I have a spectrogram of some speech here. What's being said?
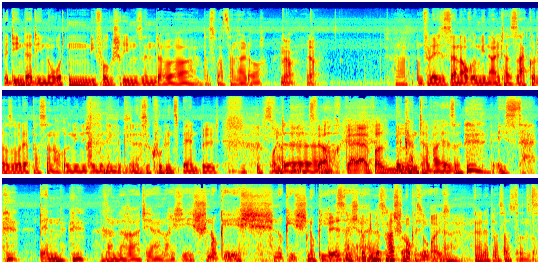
bedient da die Noten, die vorgeschrieben sind, aber das war's dann halt auch. ja, ja. Ja, und vielleicht ist dann auch irgendwie ein alter Sack oder so, der passt dann auch irgendwie nicht unbedingt äh, so cool ins Bandbild. Und das äh, wäre auch geil, einfach. bekannterweise ist Ben Randerath ja ein richtig schnucki, schnucki, schnucki. Der ist ein Schnucki, ja. der Ist ein passt auch zu euch. Ja, ja der, passt, auch zu uns.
